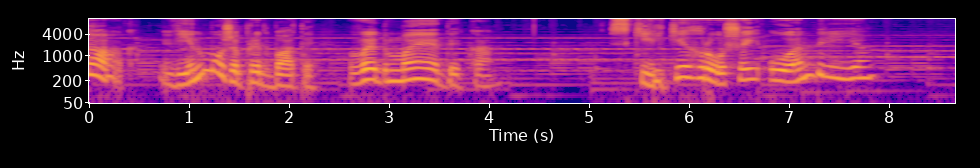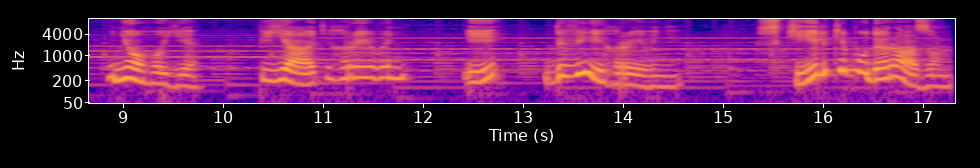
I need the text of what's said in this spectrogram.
Так, він може придбати ведмедика. Скільки грошей у Андрія? В нього є 5 гривень і 2 гривні. Скільки буде разом?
